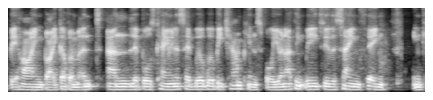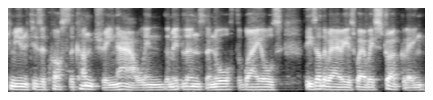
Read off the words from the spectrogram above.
behind by government and liberals came in and said we'll, we'll be champions for you. And i think we need to do the same thing in communities across the country now in the midlands the north the wales these other areas where we're struggling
